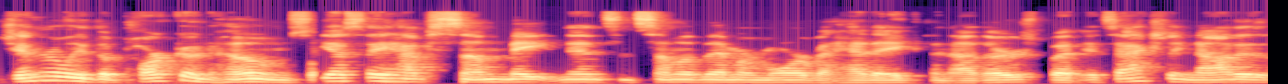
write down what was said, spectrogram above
generally the park-owned homes, yes, they have some maintenance, and some of them are more of a headache than others, but it's actually not as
